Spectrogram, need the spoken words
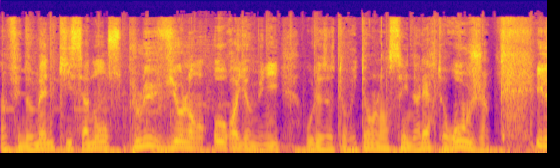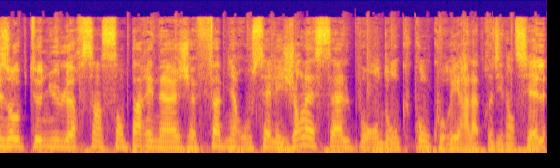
un phénomène qui s'annonce plus violent au Royaume-Uni où les autorités ont lancé une alerte rouge. Ils ont obtenu leurs 500 parrainages. Fabien Roussel et Jean Lassalle pourront donc concourir à la présidentielle.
